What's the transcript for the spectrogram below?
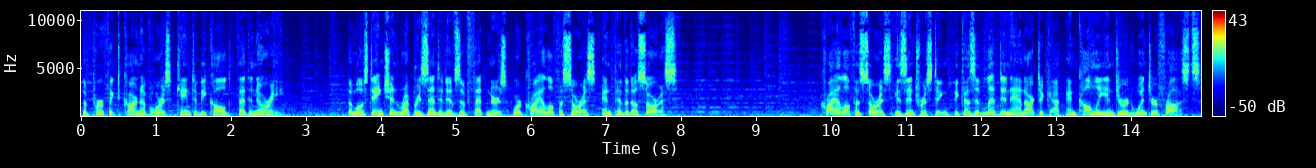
The perfect carnivores came to be called Tetanurae. The most ancient representatives of thetanours were Cryolophosaurus and Piveteausaurus. Cryolophosaurus is interesting because it lived in Antarctica and calmly endured winter frosts.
